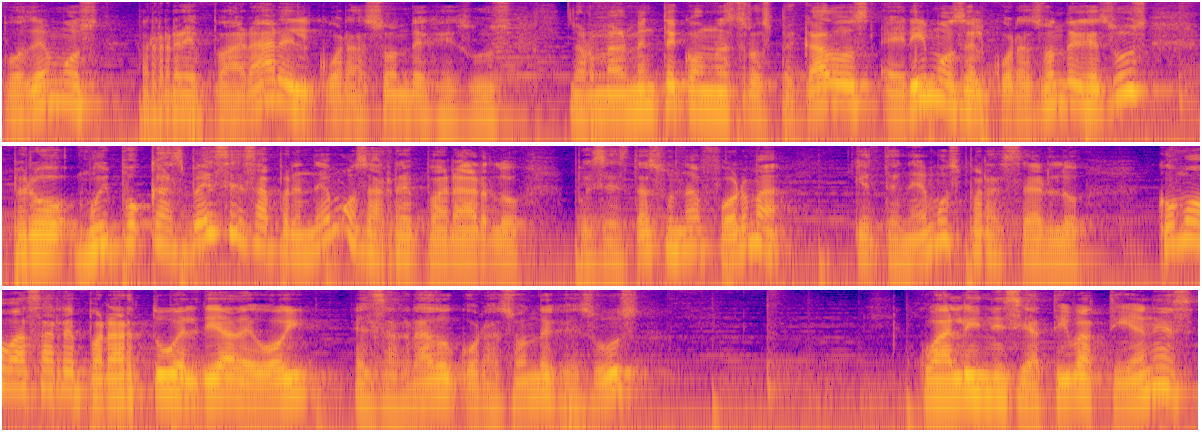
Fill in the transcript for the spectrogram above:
podemos reparar el corazón de Jesús. Normalmente con nuestros pecados herimos el corazón de Jesús, pero muy pocas veces aprendemos a repararlo, pues esta es una forma que tenemos para hacerlo. ¿Cómo vas a reparar tú el día de hoy el Sagrado Corazón de Jesús? ¿Cuál iniciativa tienes?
